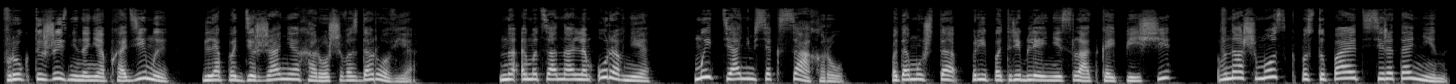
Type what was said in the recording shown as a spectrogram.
Фрукты жизненно необходимы для поддержания хорошего здоровья. На эмоциональном уровне мы тянемся к сахару, потому что при потреблении сладкой пищи в наш мозг поступает серотонин,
